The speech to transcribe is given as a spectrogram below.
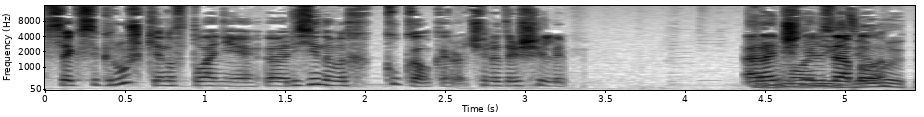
секс-игрушки, ну, в плане э, резиновых кукол, короче, разрешили. А раньше думал, нельзя было. делают.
